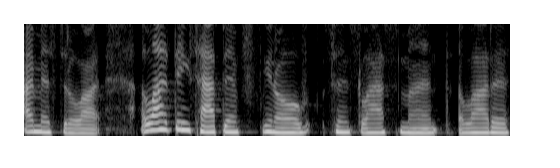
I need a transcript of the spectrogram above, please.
I missed it a lot. A lot of things happened, you know, since last month. A lot of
